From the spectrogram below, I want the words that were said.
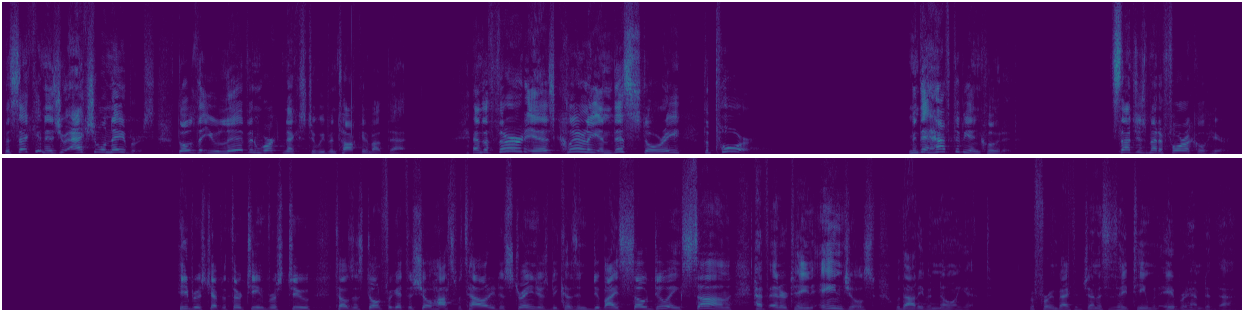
The second is your actual neighbors, those that you live and work next to. We've been talking about that. And the third is clearly in this story, the poor. I mean, they have to be included. It's not just metaphorical here. Hebrews chapter 13, verse 2 tells us, Don't forget to show hospitality to strangers because in, by so doing, some have entertained angels without even knowing it. Referring back to Genesis 18 when Abraham did that.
